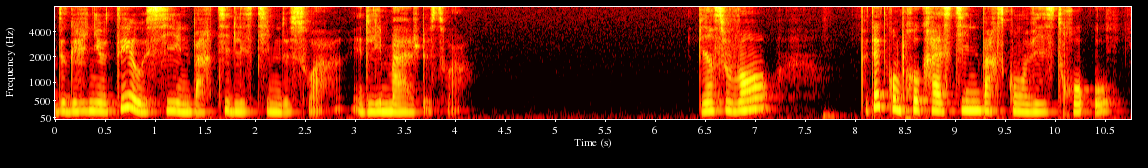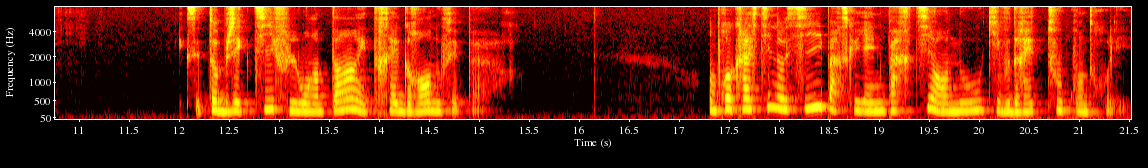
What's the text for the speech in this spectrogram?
de grignoter aussi une partie de l'estime de soi et de l'image de soi. Bien souvent, peut-être qu'on procrastine parce qu'on vise trop haut et que cet objectif lointain et très grand nous fait peur. On procrastine aussi parce qu'il y a une partie en nous qui voudrait tout contrôler,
